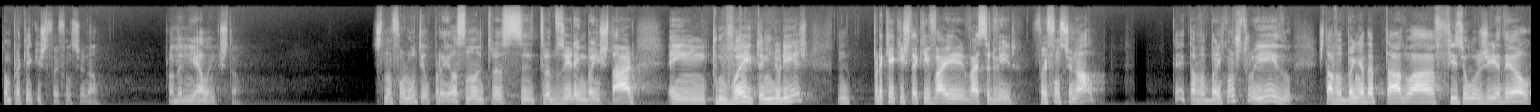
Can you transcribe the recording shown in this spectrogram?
Então, para que é que isto foi funcional? Para o Daniel em questão. Se não for útil para ele, se não se traduzir em bem-estar, em proveito, em melhorias, para que é que isto aqui vai, vai servir? Foi funcional? Ok, estava bem construído, estava bem adaptado à fisiologia dele,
